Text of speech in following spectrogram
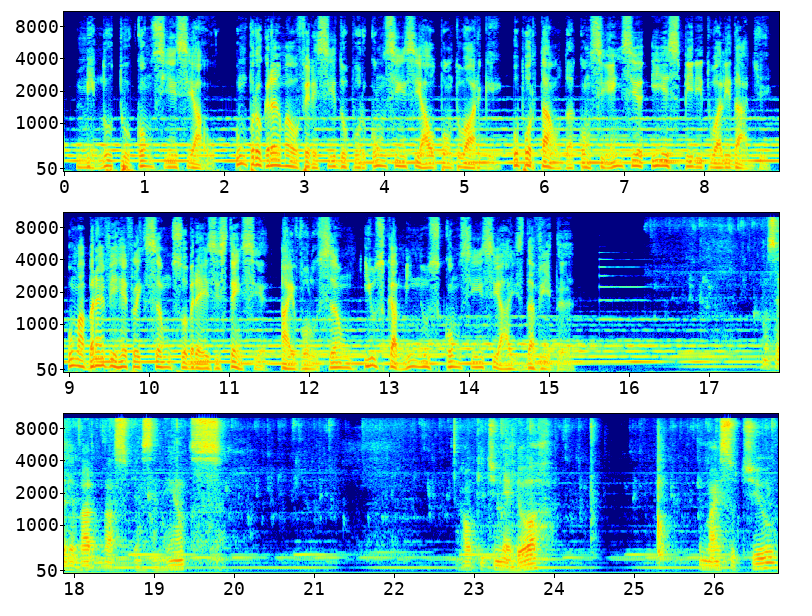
Minuto Consciencial. Um programa oferecido por consciencial.org, o portal da consciência e espiritualidade. Uma breve reflexão sobre a existência, a evolução e os caminhos conscienciais da vida. Vamos elevar os nossos pensamentos ao que de melhor e mais sutil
